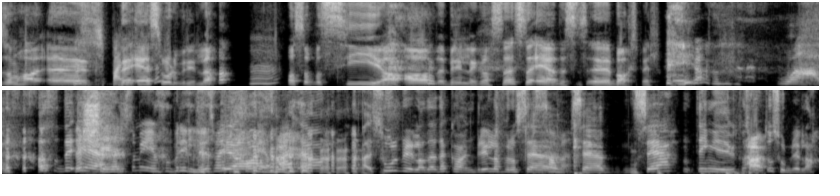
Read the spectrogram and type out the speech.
som har eh, Det er solbriller. Og så på sida av brilleglasset så er det eh, bakspill. Ja. Wow. Altså, det, Det er skjer så mye innenfor briller som jeg ikke får med meg. ja, Solbriller, det, dekker han. Briller for å se, se, se ting i utgangspunktet, og solbriller.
